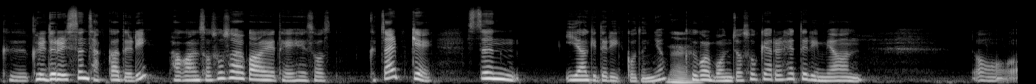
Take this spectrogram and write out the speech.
그 글들을 쓴 작가들이 박완서 소설가에 대해서 그 짧게 쓴 이야기들이 있거든요. 네. 그걸 먼저 소개를 해드리면 어,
